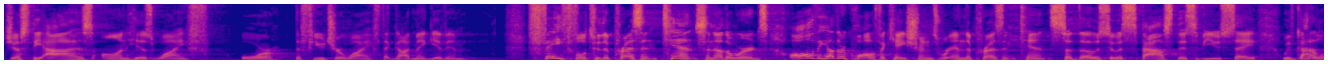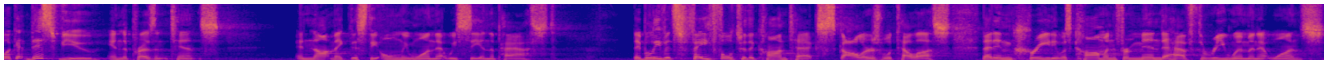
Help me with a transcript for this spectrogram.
just the eyes on his wife or the future wife that God may give him faithful to the present tense. In other words, all the other qualifications were in the present tense. So those who espouse this view say, we've got to look at this view in the present tense and not make this the only one that we see in the past. They believe it's faithful to the context. Scholars will tell us that in Crete, it was common for men to have three women at once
